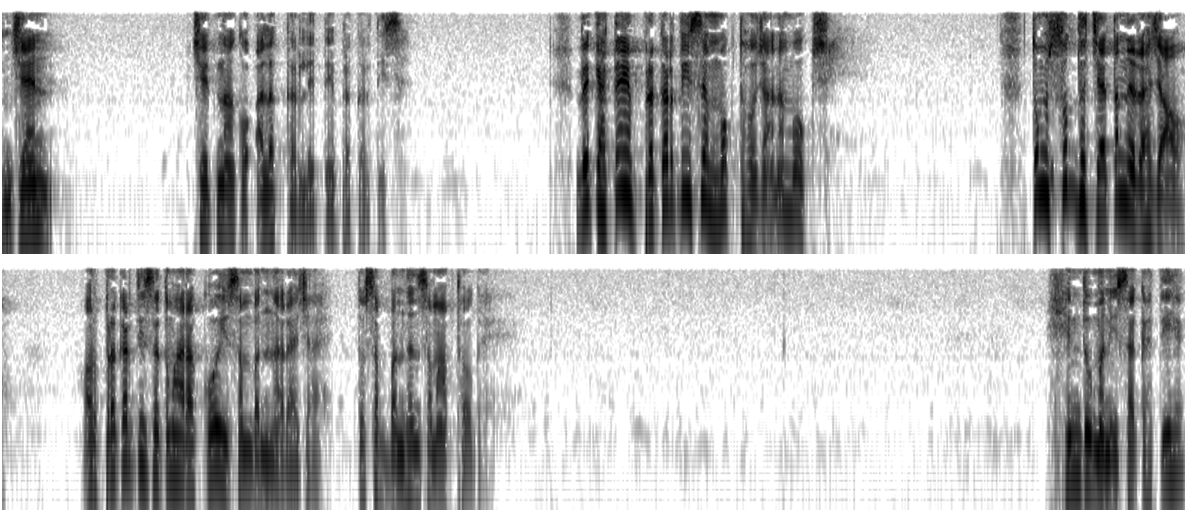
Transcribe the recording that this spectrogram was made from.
जैन चेतना को अलग कर लेते हैं प्रकृति से। वे कहते हैं, प्रकृति से मुक्त हो जाना मोक्ष है। तुम शुद्ध चैतन्य रह जाओ और प्रकृति से तुम्हारा कोई संबंध न रह जाए तो सब बंधन समाप्त हो गए। हिंदू मनीषा कहती है,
